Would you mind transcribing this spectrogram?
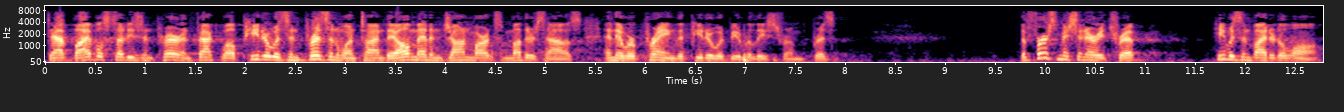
to have Bible studies and prayer. In fact, while Peter was in prison one time, they all met in John Mark's mother's house and they were praying that Peter would be released from prison. The first missionary trip, he was invited along,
